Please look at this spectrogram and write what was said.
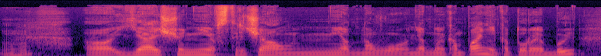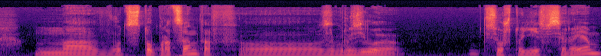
Угу. Я еще не встречал ни одного, ни одной компании, которая бы на вот 100% э, загрузила все, что есть в CRM,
